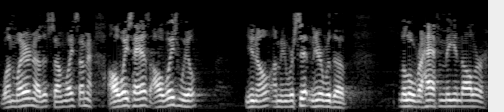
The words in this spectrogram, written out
one way or another, some way, somehow. Always has, always will. You know, I mean, we're sitting here with a little over half a million dollar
